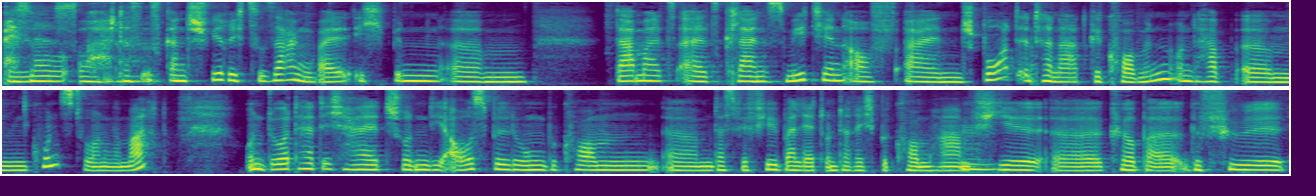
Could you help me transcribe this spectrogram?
Burlesque? Also, oh, das ist ganz schwierig zu sagen, weil ich bin ähm, damals als kleines Mädchen auf ein Sportinternat gekommen und habe ähm, Kunstturnen gemacht. Und dort hatte ich halt schon die Ausbildung bekommen, ähm, dass wir viel Ballettunterricht bekommen haben, mhm. viel äh, Körpergefühl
